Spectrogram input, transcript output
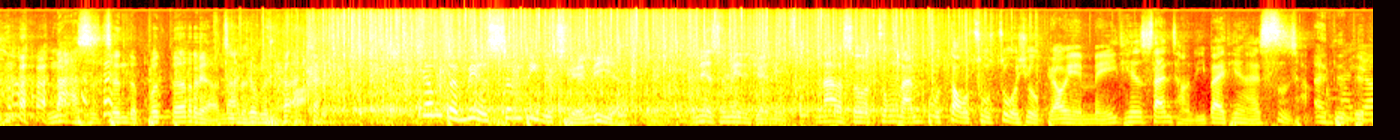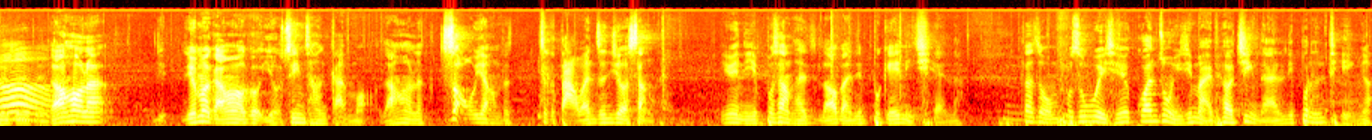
那是真的不得了，那 真的根本 根本没有生病的权利啊！没有生病的权利。那个时候中南部到处作秀表演，每一天三场，礼拜天还四场。哎，对对对对对，然后呢，有有没有感冒过？有，经常感冒。然后呢，照样的这个打完针就要上台，因为你不上台，老板就不给你钱了。但是我们不是为钱，因为观众已经买票进来了，你不能停啊。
